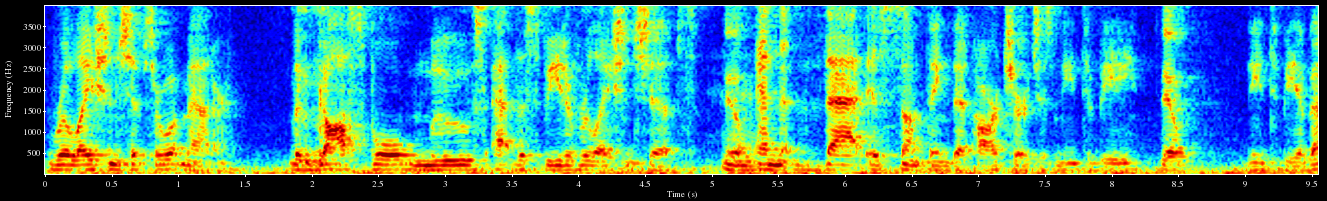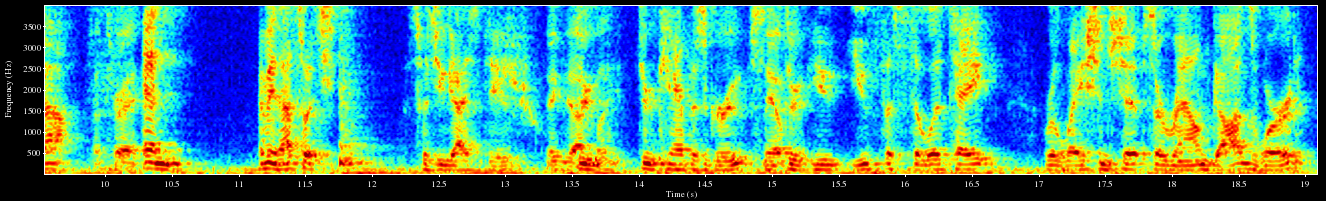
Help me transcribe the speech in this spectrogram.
relationships are what matter. The Mm-hmm. gospel moves at the speed of relationships. Yep. And that that is something that our churches need to be Yep. need to be about. That's right. And I mean that's what you that's what you guys do Exactly. through through campus groups Yep. through you you facilitate relationships around God's word.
